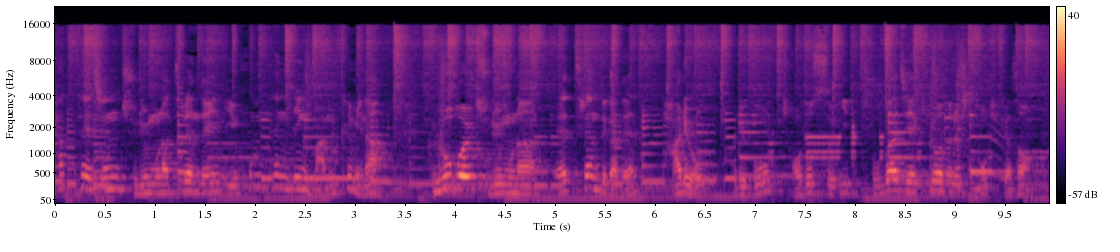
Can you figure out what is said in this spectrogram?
핫해진 주류 문화 트렌드인 이 home tending만큼이나 글로벌 주류 문화의 트렌드가 된 발효 그리고 저도수 이 두 가지의 키워드를 접목시켜서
